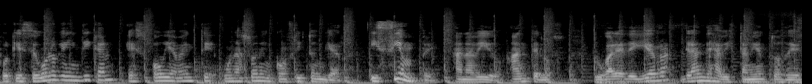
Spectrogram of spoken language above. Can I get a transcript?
porque según lo que indican es obviamente una zona en conflicto en guerra. Y siempre han habido ante los lugares de guerra grandes avistamientos de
